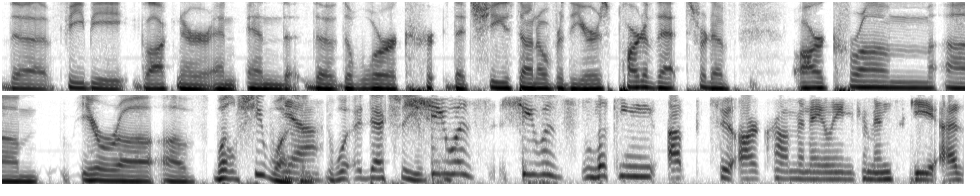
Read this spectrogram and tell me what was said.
the Phoebe Gloeckner and and the the, the work her, that she's done over the years part of that sort of R. Crumb um, era of well she wasn't Yeah. well, actually She was she was looking up to R. Crumb and Aline Kominsky as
